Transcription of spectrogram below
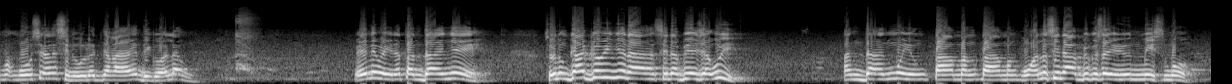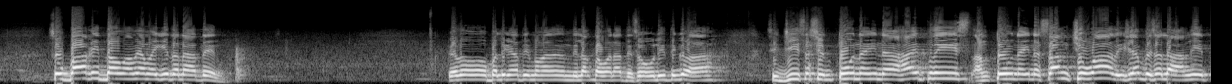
Moses, sinulat niya kaya, hindi ko alam. Anyway, natandaan niya eh. So, nung gagawin niya na, sinabihan siya, Uy, tandaan mo yung tamang-tamang kung ano sinabi ko sa iyo, yun mismo. So, bakit daw, mamaya makikita natin. Pero, balikan natin yung mga nilaktawan natin. So, ulitin ko ha. Si Jesus yung tunay na high priest, ang tunay na sanctuary, siyempre sa langit.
